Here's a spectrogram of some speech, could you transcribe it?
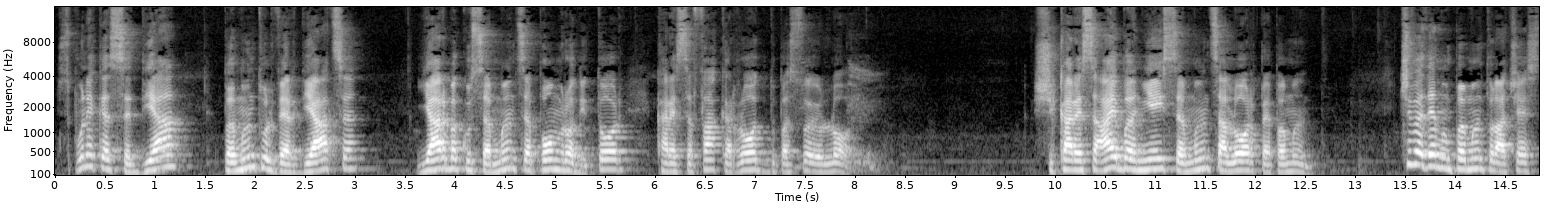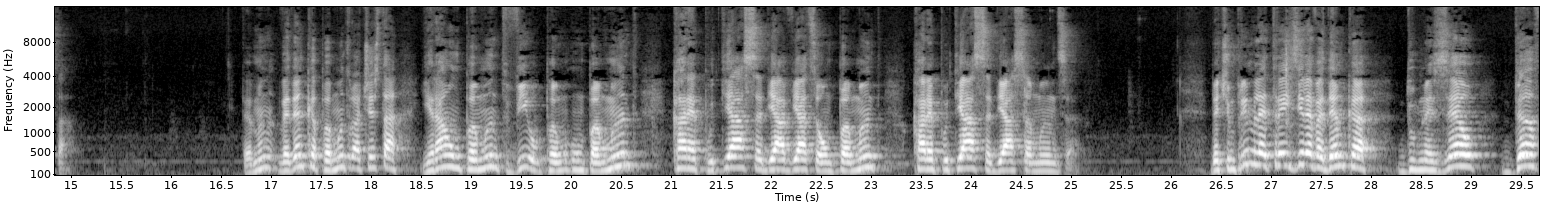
Spune că să dea pământul verdeață, iarbă cu sămânță, pom roditor, care să facă rod după soiul lor. Și care să aibă în ei sămânța lor pe pământ. Ce vedem în pământul acesta? Vedem că pământul acesta era un pământ viu, un pământ care putea să dea viață, un pământ care putea să dea sămânță. Deci în primele trei zile vedem că Dumnezeu dă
